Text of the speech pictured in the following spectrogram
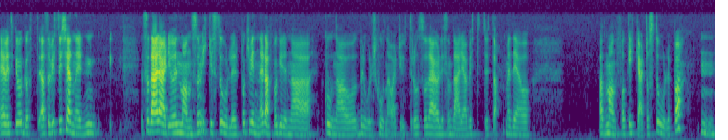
jeg vet ikke hvor godt Altså hvis du kjenner den Så der er det jo en mann som ikke stoler på kvinner da, pga. kona og brorens kone har vært utro. Så det er jo liksom der jeg har byttet ut, da. Med det å At mannfolk ikke er til å stole på. Mm,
